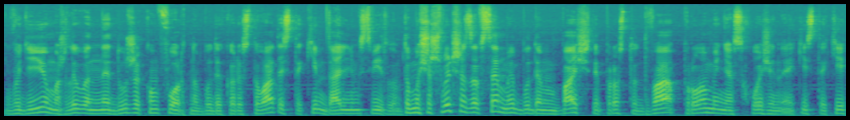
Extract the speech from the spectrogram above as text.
водію, можливо, не дуже комфортно буде користуватись таким дальнім світлом. Тому що швидше за все ми будемо бачити просто два променя, схожі на якісь такі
